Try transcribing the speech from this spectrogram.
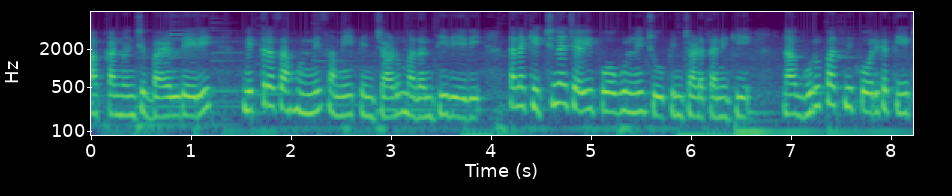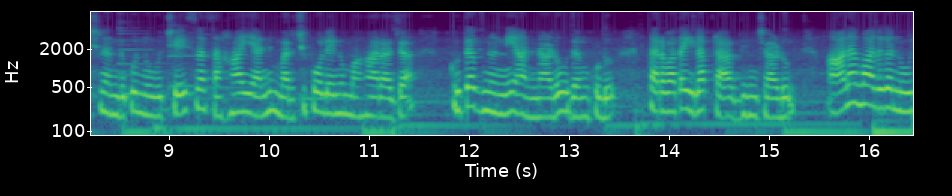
అక్కడి నుంచి బయలుదేరి మిత్రసహుణ్ణి సమీపించాడు మదంతిదేవి. తనకిచ్చిన చెవి పోగుల్ని చూపించాడు తనకి. నా గురుపత్ని కోరిక తీర్చినందుకు నువ్వు చేసిన సహాయాన్ని మర్చిపోలేను మహారాజా. కృతజ్ఞుణ్ణి అన్నాడు ఉదంకుడు. తర్వాత ఇలా ప్రార్థించాడు. ఆనవాలుగా నువ్వు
